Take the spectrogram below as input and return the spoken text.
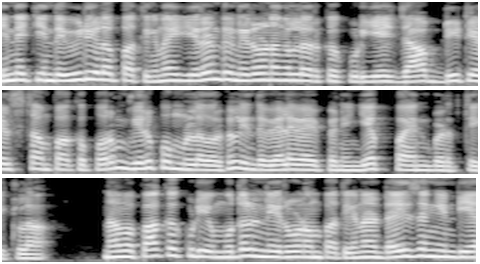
இன்றைக்கி இந்த வீடியோவில் பார்த்தீங்கன்னா இரண்டு நிறுவனங்களில் இருக்கக்கூடிய ஜாப் டீட்டெயில்ஸ் தான் பார்க்க போகிறோம் விருப்பம் உள்ளவர்கள் இந்த வேலைவாய்ப்பை நீங்கள் பயன்படுத்திக்கலாம். நம்ம பார்க்கக்கூடிய முதல் நிறுவனம் பார்த்தீங்கன்னா டைசங் இந்தியா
